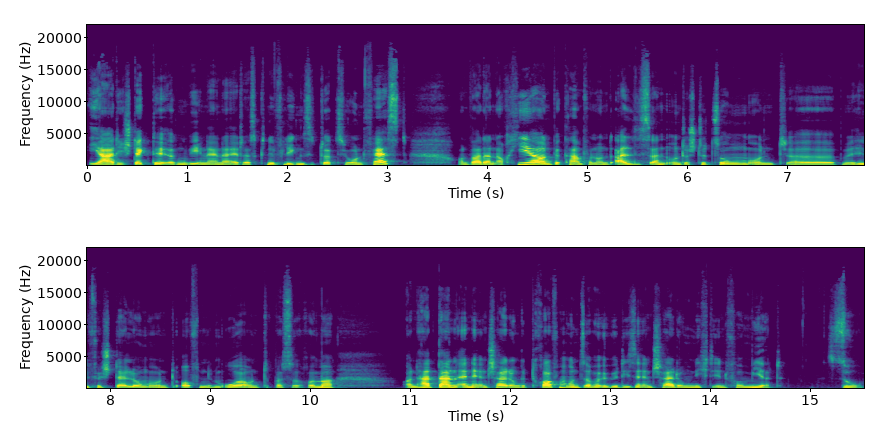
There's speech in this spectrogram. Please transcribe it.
ja, die steckte irgendwie in einer etwas kniffligen Situation fest und war dann auch hier und bekam von uns alles an Unterstützung und äh, Hilfestellung und offenem Ohr und was auch immer. Und hat dann eine Entscheidung getroffen, uns aber über diese Entscheidung nicht informiert. So.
